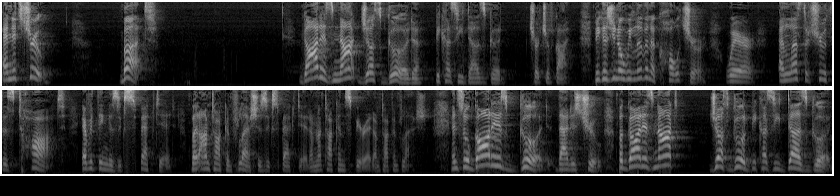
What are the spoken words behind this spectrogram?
And it's true. But God is not just good because he does good, Church of God. Because, you know, we live in a culture where unless the truth is taught, everything is expected. But I'm talking flesh is expected. I'm not talking spirit, I'm talking flesh. And so God is good, that is true. But God is not just good because he does good.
